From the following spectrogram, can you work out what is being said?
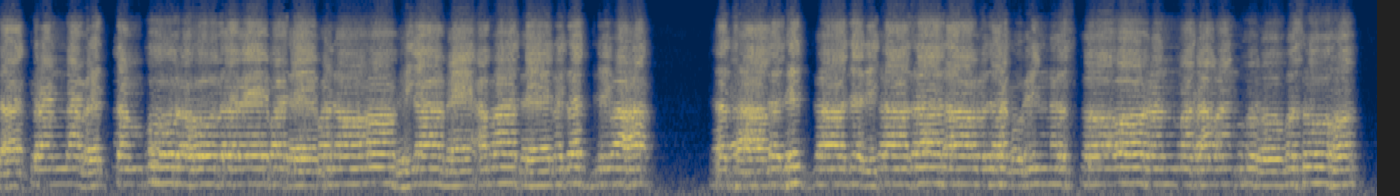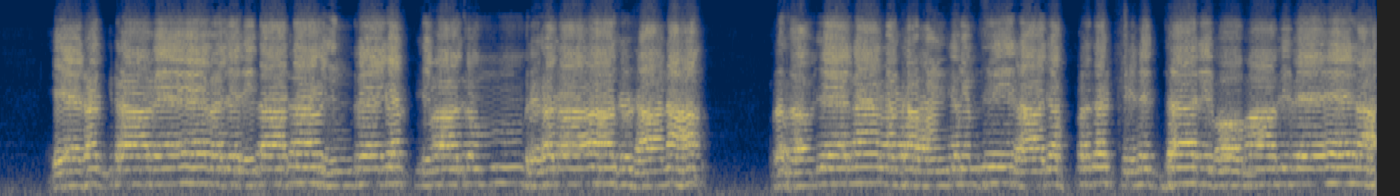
चक्रण्णवृत्तम् पुरुहूतवेपदे मनोभियामे अमतेन तद्रिवः यथा दधिद्वाजरिता सदावृधकुभिन्नस्तोरन्मघवन् पुरोवसुः येषग्रावेव जरिता च इन्द्रे यत्तिवाचम् बृहदाशुषाणः प्रसव्येन नखमण्यम् श्रीराजः प्रदक्षिणिद्धरि भोमा विवेनः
